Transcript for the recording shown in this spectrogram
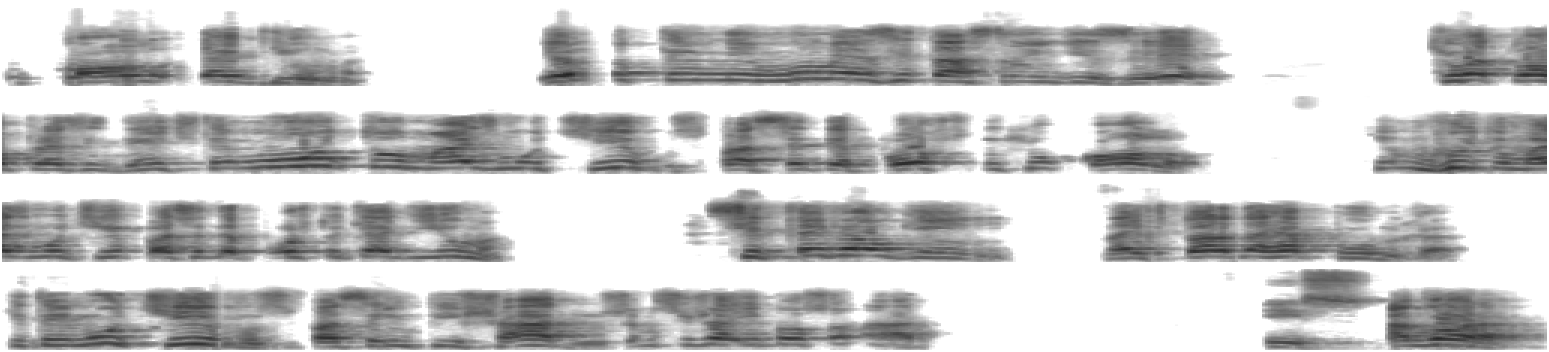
o Collor e a Dilma. Eu não tenho nenhuma hesitação em dizer que o atual presidente tem muito mais motivos para ser deposto do que o Collor. Tem muito mais motivo para ser deposto do que a Dilma. Se teve alguém na história da República que tem motivos para ser empichado, chama-se Jair Bolsonaro. Isso. Agora,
